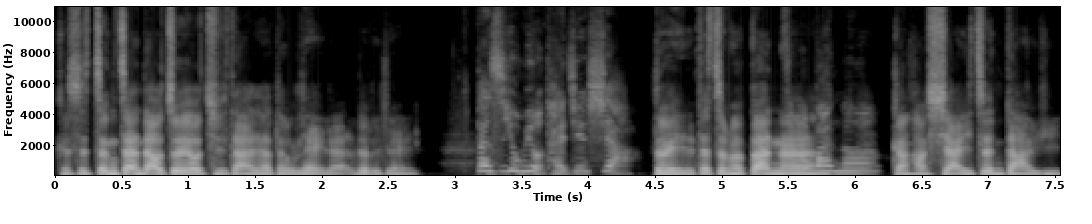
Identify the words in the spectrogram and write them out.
可是征战到最后，其实大家都累了，对不对？但是又没有台阶下。对，这怎么办呢？怎么办呢？刚好下一阵大雨，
